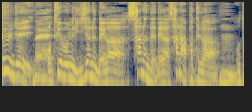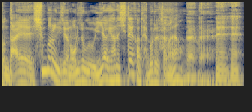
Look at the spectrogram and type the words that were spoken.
그리고 이제 네. 어떻게 보면 이제는 내가 사는데 내가 사는 아파트가 음. 어떤 나의 신분을 이제 어느 정도 이야기하는 시대가 돼버렸잖아요. 네, 네. 예, 예.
